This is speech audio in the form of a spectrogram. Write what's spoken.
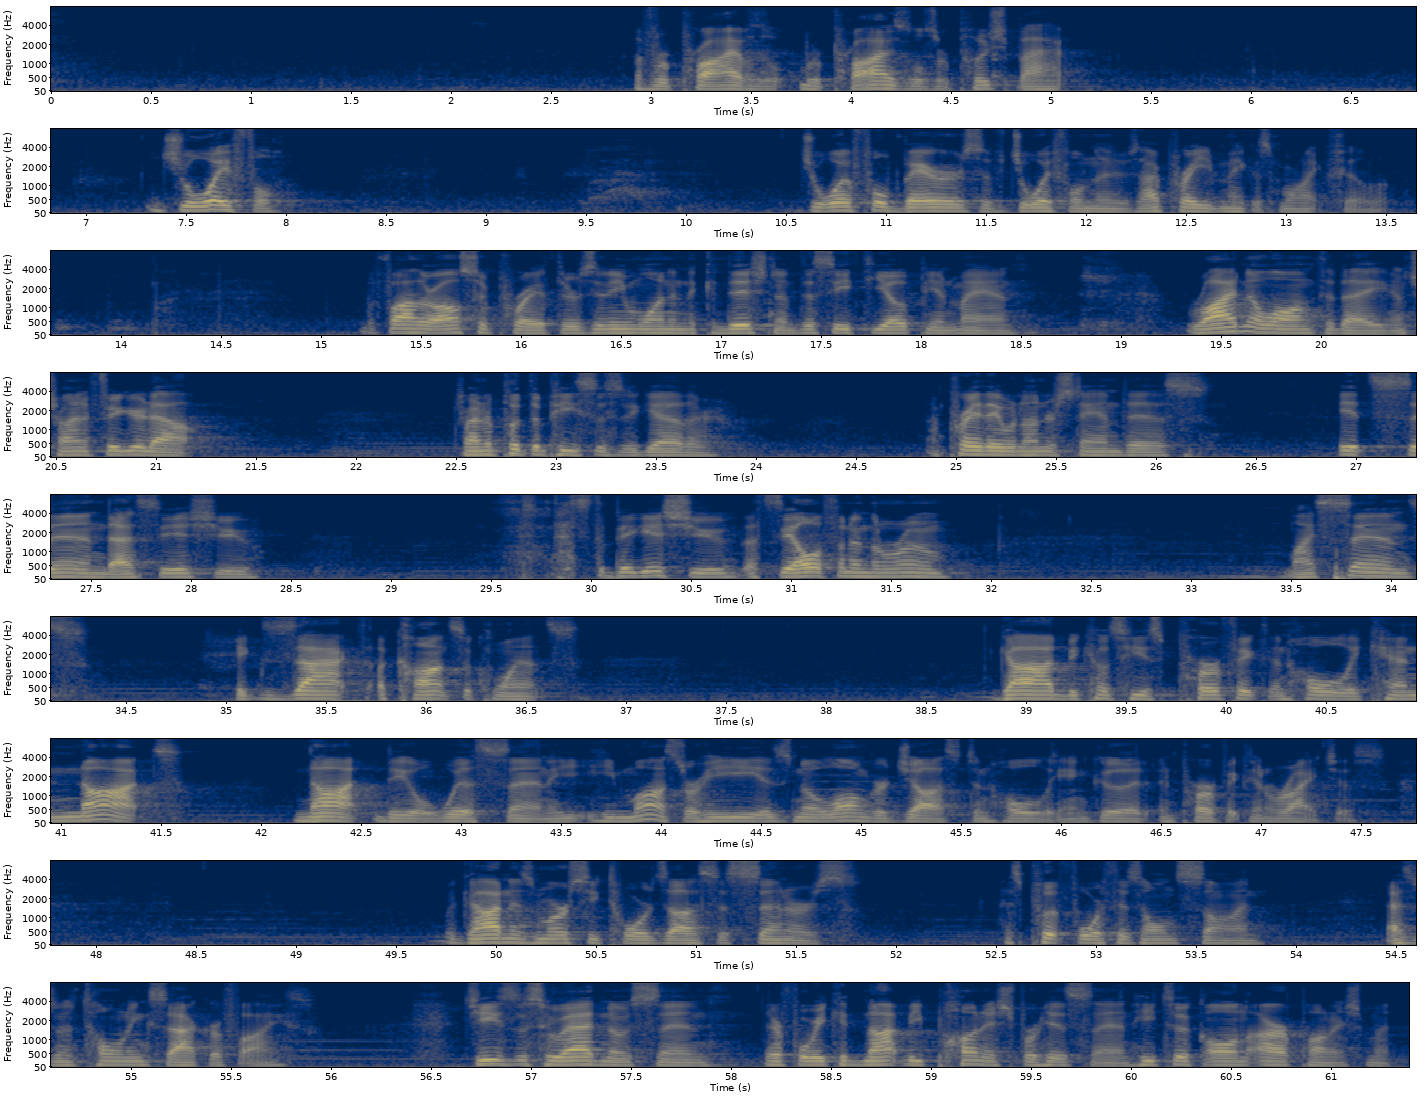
of reprisal, reprisals or pushback. Joyful. Joyful bearers of joyful news. I pray you'd make us more like Philip. But Father, also pray if there's anyone in the condition of this Ethiopian man riding along today, you know, trying to figure it out, trying to put the pieces together, I pray they would understand this. It's sin, that's the issue. That's the big issue. That's the elephant in the room. My sins exact a consequence. God, because He is perfect and holy, cannot not deal with sin. He, he must, or He is no longer just and holy and good and perfect and righteous. But God, in His mercy towards us as sinners, has put forth His own Son as an atoning sacrifice. Jesus, who had no sin, therefore he could not be punished for his sin. He took on our punishment.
